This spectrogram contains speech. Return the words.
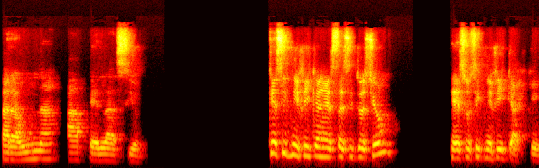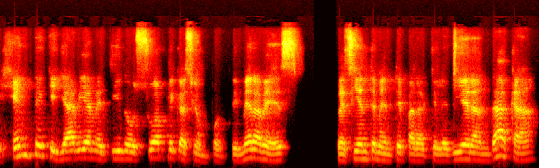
para una apelación. ¿Qué significa en esta situación? Eso significa que gente que ya había metido su aplicación por primera vez recientemente para que le dieran DACA,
